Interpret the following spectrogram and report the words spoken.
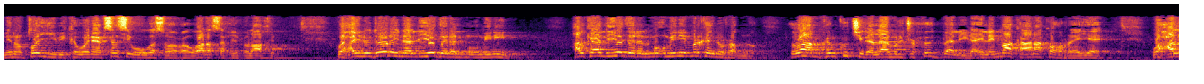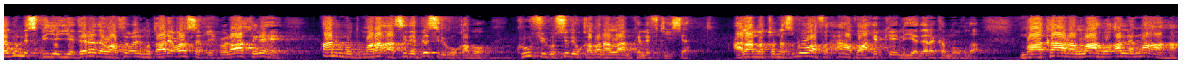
min aayibi ka wanaagsan si uu uga sooco waana saxiixulaakhir waxaynu doonaynaa liyadara almuminiin halkaa liyadara almuminiin markaynu rabno laamkan ku jira laamuljuxuud baa la yidhaha ilan maa kaanaa ka horeeye waxaa lagu nasbiyey yadarada waa ficil mudaaricoo saxiixulaakhirahe an mudmara ah sida besrigu qabo kuufigu siduu qabana laamka laftiisa calaamatu nasbu waa fadxaha daahirka ee liyadara ka muuqda. Maa kaana allaahu alle ma aha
